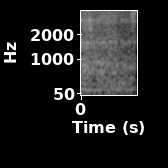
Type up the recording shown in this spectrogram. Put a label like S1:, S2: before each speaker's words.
S1: First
